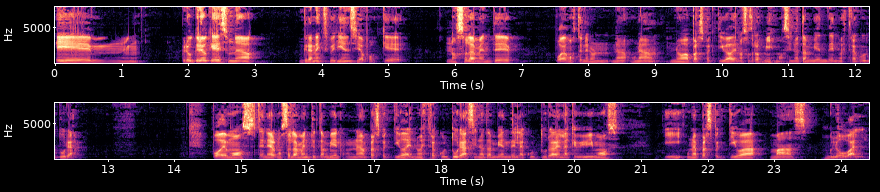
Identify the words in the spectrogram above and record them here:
em, pero creo que es una gran experiencia porque no solamente podemos tener una, una nueva perspectiva de nosotros mismos, sino también de nuestra cultura. Podemos tener no solamente también una perspectiva de nuestra cultura, sino también de la cultura en la que vivimos y una perspectiva más global.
